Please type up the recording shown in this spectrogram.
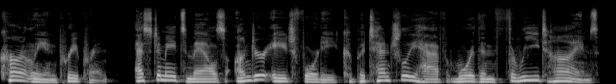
currently in preprint, estimates males under age 40 could potentially have more than three times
